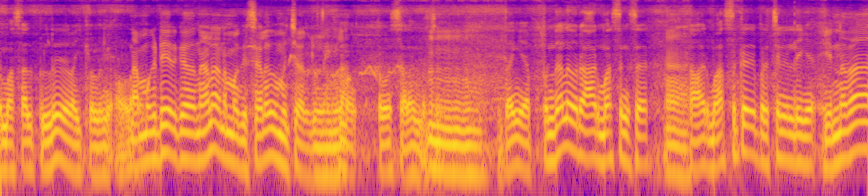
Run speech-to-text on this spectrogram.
இந்த மசால் புல்லு அவ்வளோ நம்மக்கிட்டே இருக்கிறதுனால நமக்கு செலவு மிச்சம் இருக்கு இல்லைங்களா? ரொம்ப செலவு ம். அதாங்க எப்போ இருந்தாலும் ஒரு ஆறு மாதங்க சார். ஆறு மாதத்துக்கு பிரச்சனை இல்லைங்க. என்னதான்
